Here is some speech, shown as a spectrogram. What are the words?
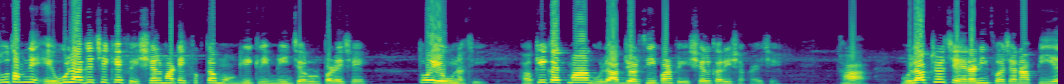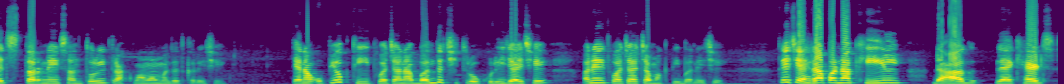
શું તમને એવું લાગે છે કે ફેશિયલ માટે ફક્ત મોંઘી ક્રીમની જ જરૂર પડે છે? તો એવું નથી. હકીકતમાં ગુલાબજળથી પણ ફેશિયલ કરી શકાય છે. હા ગુલાબજળ ચહેરાની ત્વચાના પીએચ સ્તરને સંતુલિત રાખવામાં મદદ કરે છે. તેના ઉપયોગથી ત્વચાના બંધ છિદ્રો ખુલી જાય છે અને ત્વચા ચમકતી બને છે. તે ચહેરા પરના ખીલ, ડાઘ બ્લેકહેડ્સ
